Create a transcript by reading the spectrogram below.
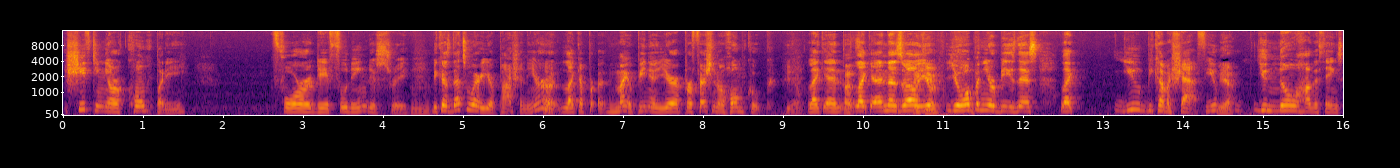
shifting your company for the food industry because that's where your passion you're. Yeah. like a, in my opinion you're a professional home cook Yeah. like and That's- like and as well you, you. you open your business like you become a chef. You Yeah. you know how the things,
